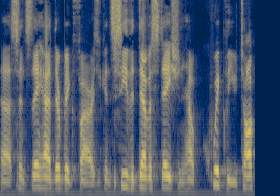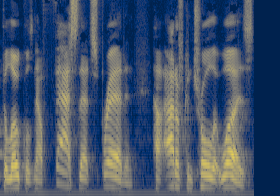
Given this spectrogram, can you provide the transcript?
uh, since they had their big fires, you can see the devastation and how quickly you talk to locals and how fast that spread and how out of control it was.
